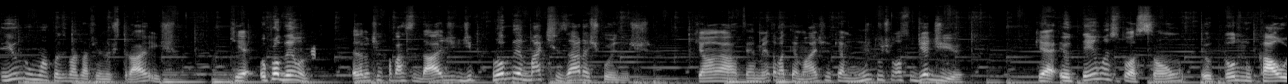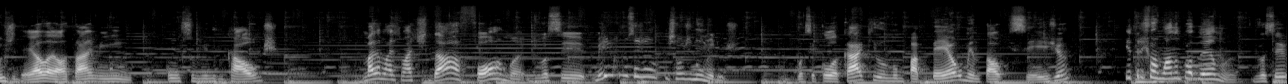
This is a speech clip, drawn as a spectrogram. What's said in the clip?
E uma coisa que a matemática nos traz, que é o problema. Exatamente a capacidade de problematizar as coisas. Que é uma ferramenta matemática que é muito útil no nosso dia a dia. Que é, eu tenho uma situação, eu tô no caos dela, ela tá me consumindo em caos. Mas a matemática te dá a forma de você, mesmo que não seja uma questão de números, você colocar aquilo num papel mental que seja e transformar num problema. Você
